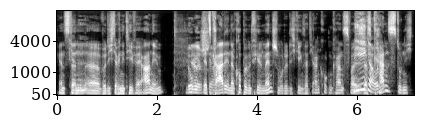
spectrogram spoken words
kennst, dann äh, würde ich definitiv AR nehmen. Logisch. Jetzt ja. gerade in der Gruppe mit vielen Menschen, wo du dich gegenseitig angucken kannst, weil Mega, das kannst oder? du nicht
